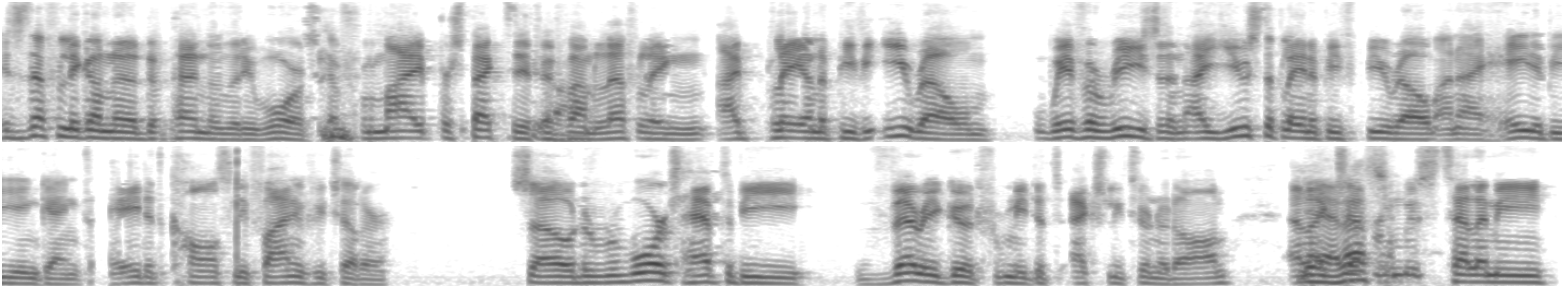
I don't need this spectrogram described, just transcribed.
It's definitely gonna depend on the rewards. From my perspective, if I'm leveling, I play on the PvE realm with a reason. I used to play in the PvP realm, and I hated being ganked. I hated constantly fighting with each other. So the rewards have to be very good for me to actually turn it on. And Yeah, like that's- was telling me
